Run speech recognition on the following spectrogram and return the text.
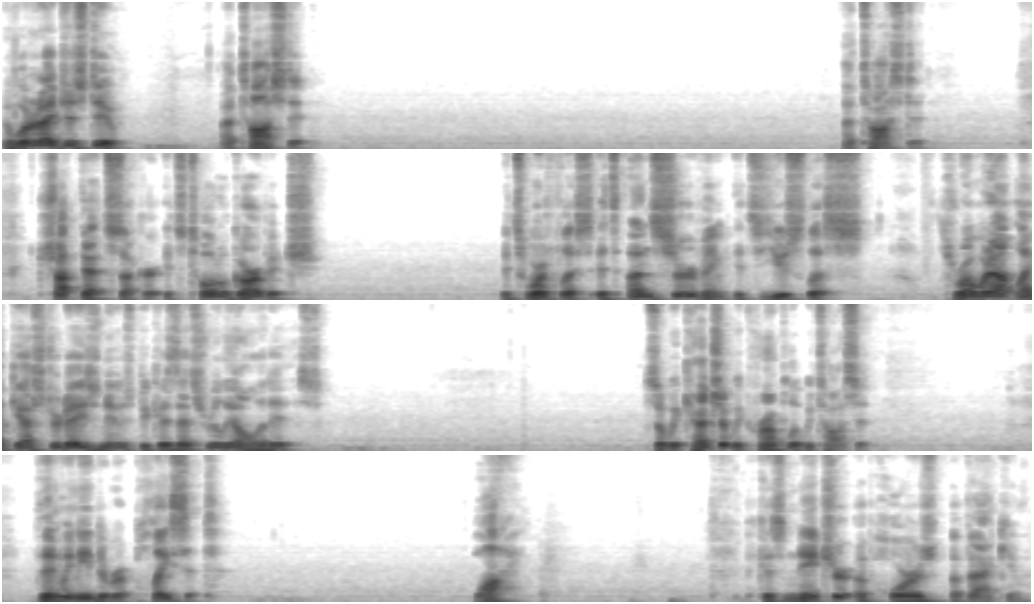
And what did I just do? I tossed it. I tossed it. Chuck that sucker. It's total garbage. It's worthless. It's unserving. It's useless. Throw it out like yesterday's news because that's really all it is. So we catch it, we crumple it, we toss it. Then we need to replace it. Why? Because nature abhors a vacuum.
